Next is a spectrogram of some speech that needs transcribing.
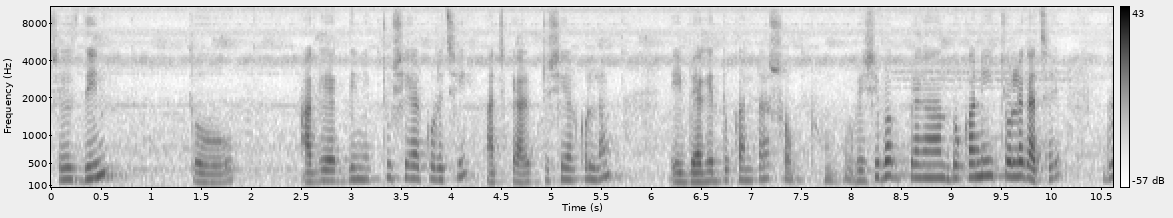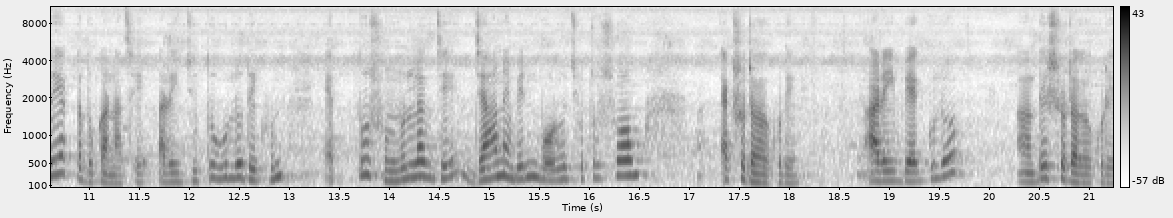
শেষ দিন, তো আগে একদিন একটু শেয়ার করেছি, আজকে আরেকটু শেয়ার করলাম। এই ব্যাগের দোকানটা সব, বেশিরভাগ দোকানই চলে গেছে, দুই একটা দোকান আছে। আর এই জুতোগুলো দেখুন, এত সুন্দর লাগছে, যা নেবেন, বড়, ছোট, সব একশো টাকা করে। আর এই ব্যাগগুলো দেড়শো টাকা করে।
